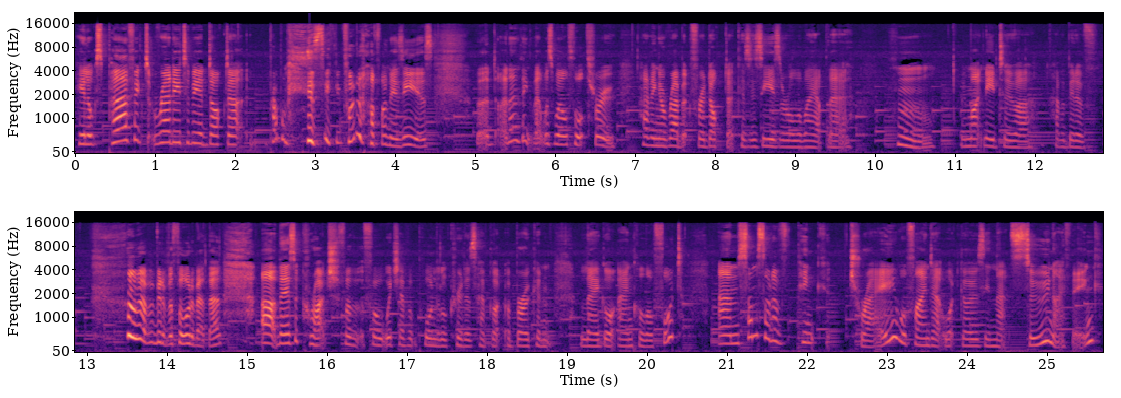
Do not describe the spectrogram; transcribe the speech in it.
He looks perfect, ready to be a doctor. Problem is, if you put it up on his ears, but I don't think that was well thought through, having a rabbit for a doctor, because his ears are all the way up there. Hmm, we might need to uh, have a bit of have a bit of a thought about that. Uh, there's a crutch for, for whichever poor little critters have got a broken leg or ankle or foot, and some sort of pink tray. We'll find out what goes in that soon, I think.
